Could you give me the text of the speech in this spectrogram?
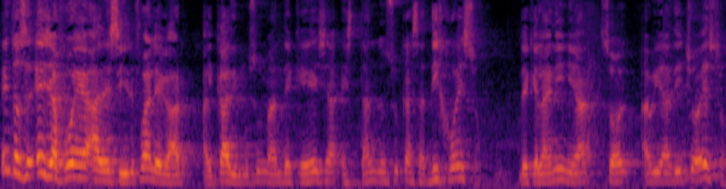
Entonces ella fue a decir, fue a alegar al Cádiz musulmán de que ella, estando en su casa, dijo eso, de que la niña Sol había dicho eso.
